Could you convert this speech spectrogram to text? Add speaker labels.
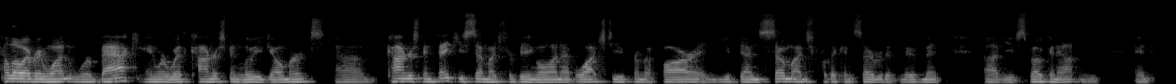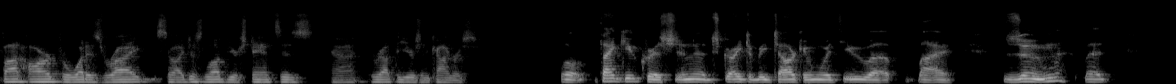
Speaker 1: hello, everyone. We're back and we're with Congressman Louie Gohmert. Um, Congressman, thank you so much for being on. I've watched you from afar and you've done so much for the conservative movement. Uh, you've spoken out and, and fought hard for what is right. So I just love your stances uh, throughout the years in Congress.
Speaker 2: Well, thank you, Christian. It's great to be talking with you uh, by Zoom. But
